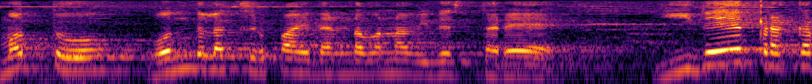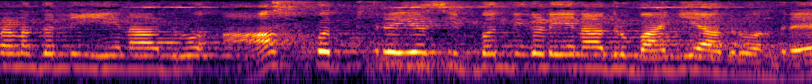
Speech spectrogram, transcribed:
ಮತ್ತು ಒಂದು ಲಕ್ಷ ರೂಪಾಯಿ ದಂಡವನ್ನು ವಿಧಿಸ್ತಾರೆ. ಇದೇ ಪ್ರಕರಣದಲ್ಲಿ ಏನಾದರೂ ಆಸ್ಪತ್ರೆಯ ಸಿಬ್ಬಂದಿಗಳೇನಾದರೂ ಭಾಗಿಯಾದರು ಅಂದರೆ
